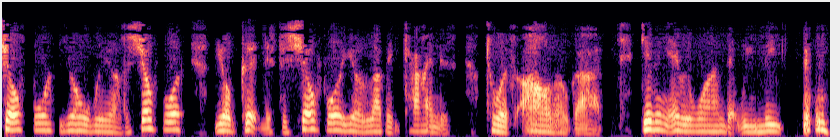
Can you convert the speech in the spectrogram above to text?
show forth your will, to show forth your goodness, to show forth your loving kindness towards all, O oh God, giving everyone that we meet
